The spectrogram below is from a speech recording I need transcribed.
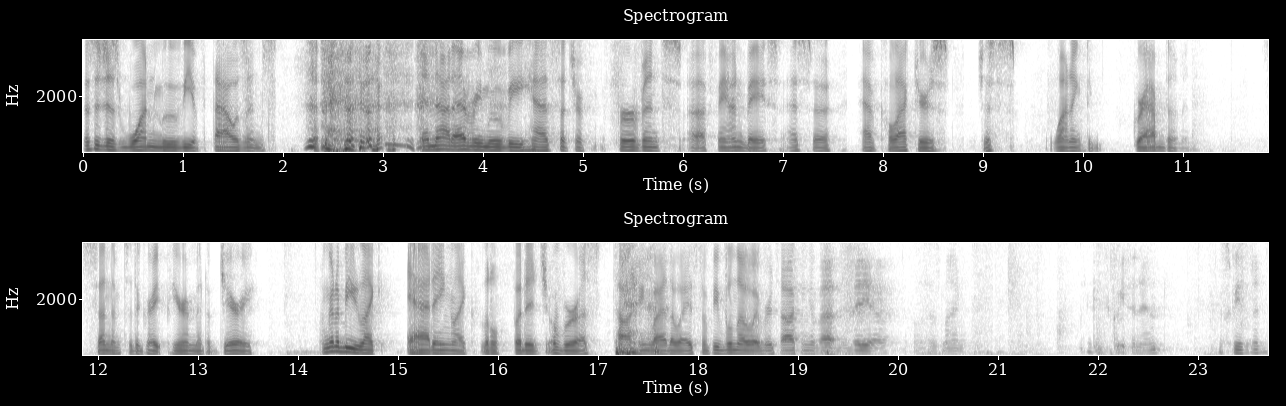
this is just one movie of thousands and not every movie has such a fervent uh, fan base as to have collectors just wanting to grab them and send them to the Great Pyramid of Jerry. I'm gonna be like adding like little footage over us talking, by the way, so people know what we're talking about in the video. Oh, this is mine. You can squeeze it in. Squeeze it in.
